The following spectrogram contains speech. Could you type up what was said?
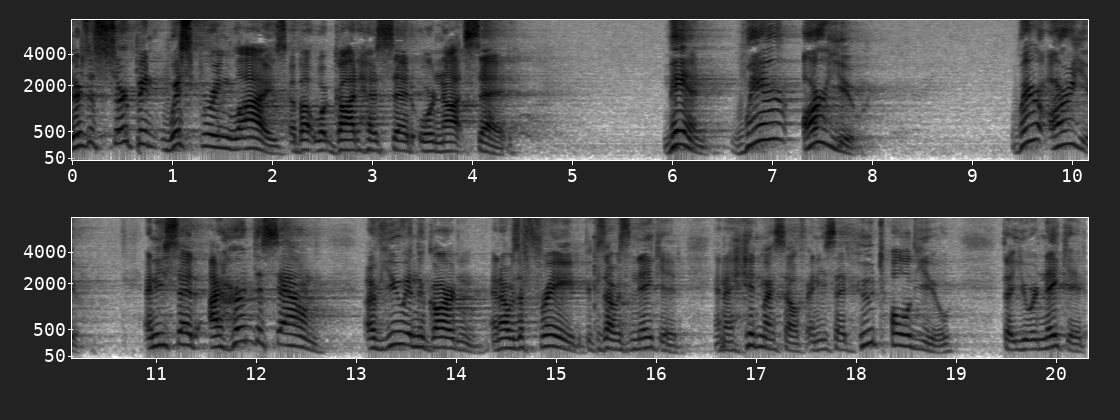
There's a serpent whispering lies about what God has said or not said. Man, where are you? Where are you? And he said, I heard the sound of you in the garden, and I was afraid because I was naked and I hid myself. And he said, Who told you that you were naked?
